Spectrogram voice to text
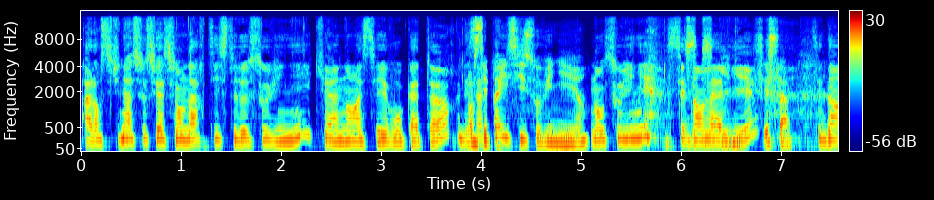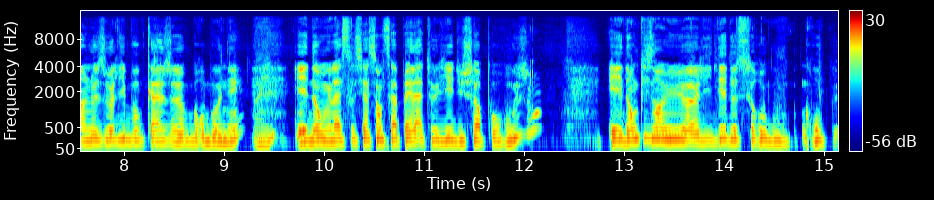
Alors c'est une association d'artistes de Sauvigny qui a un nom assez évocateur. Les Non, c'est pas ici, Sauvigny. Hein. Non, Sauvigny, c'est dans l'Allier, C'est ça. c'est dans le joli bocage bourbonnais. Oui. Et donc l'association s'appelle Atelier du Chapeau Rouge. Et donc ils ont eu euh, l'idée de se regrouper,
